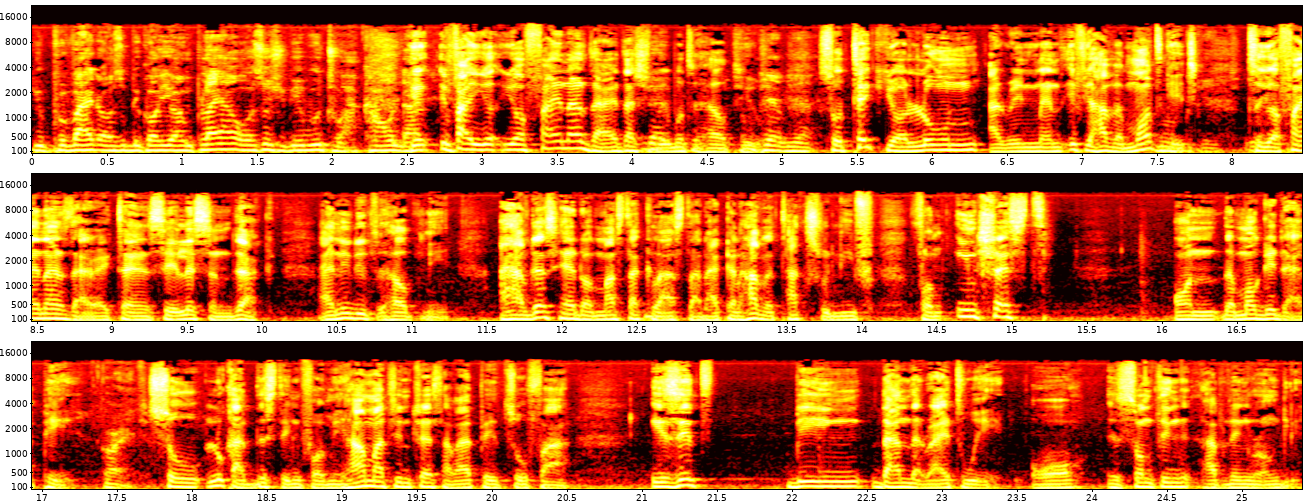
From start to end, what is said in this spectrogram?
you provide also because your employer also should be able to account that. In fact, your, your finance director should be able to help you. Yeah, yeah. So take your loan arrangement, if you have a mortgage, to your finance director and say, listen, Jack, I need you to help me. I have just heard on Masterclass that I can have a tax relief from interest on the mortgage I pay. Correct. So look at this thing for me. How much interest have I paid so far? Is it being done the right way or is something happening wrongly?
